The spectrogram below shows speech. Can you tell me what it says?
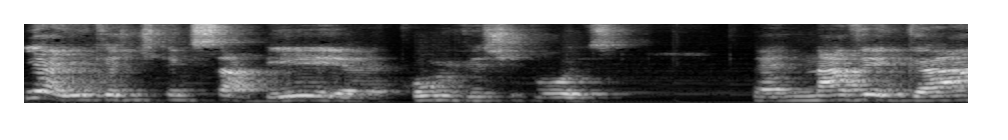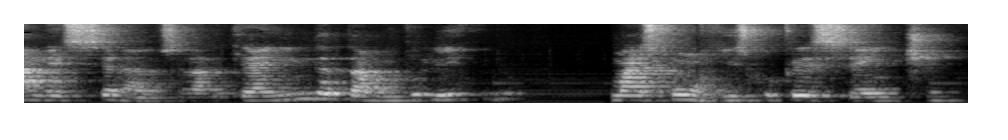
E aí, o que a gente tem que saber, é, como investidores, é navegar nesse cenário, um cenário que ainda está muito líquido, mas com risco crescente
